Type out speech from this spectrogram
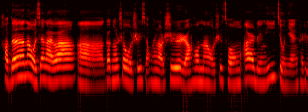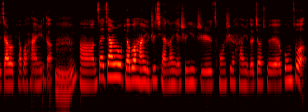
好的，那我先来吧。啊，刚刚说我是小欢老师，然后呢，我是从二零一九年开始加入漂泊韩语的。嗯嗯，在加入漂泊韩语之前呢，也是一直从事韩语的教学工作。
